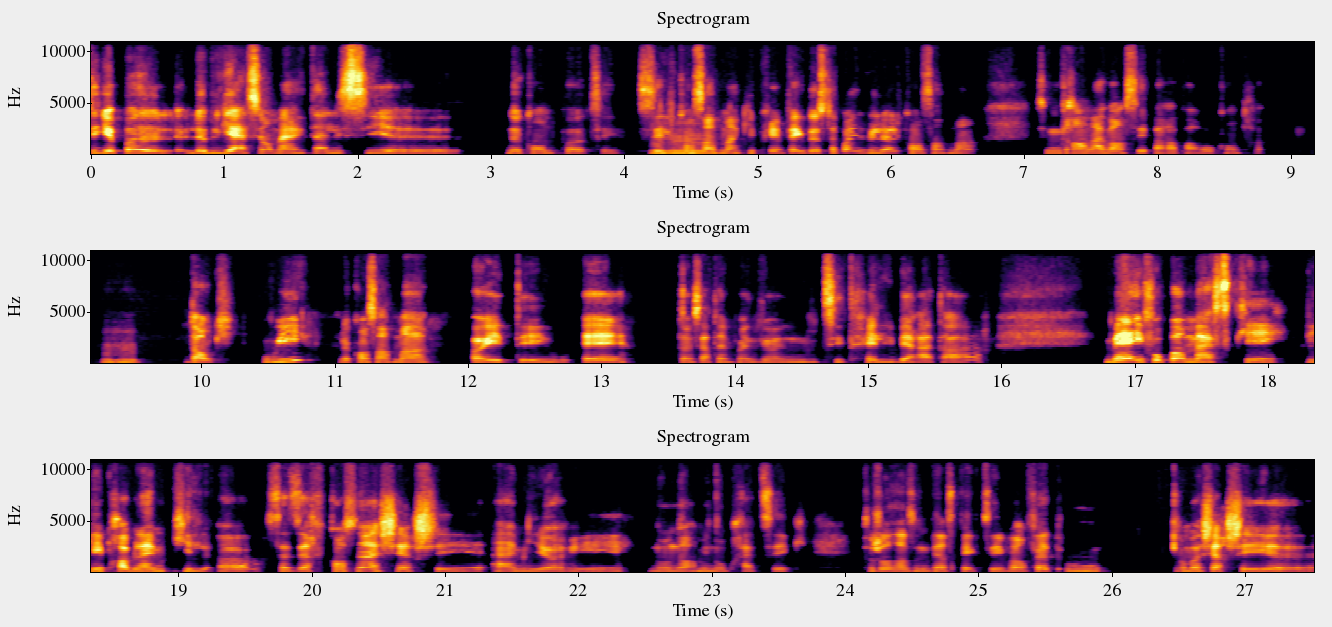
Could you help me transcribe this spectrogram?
Il n'y a pas l'obligation maritale ici euh, ne compte pas. C'est le mm-hmm. consentement qui prime. de ce point de vue-là, le consentement, c'est une grande avancée par rapport au contrat. Mm-hmm. Donc, oui, le consentement a été ou est, d'un certain point de vue, un outil très libérateur, mais il ne faut pas masquer les problèmes qu'il a, c'est-à-dire continuer à chercher à améliorer nos normes et nos pratiques, toujours dans une perspective, en fait, où on va chercher, euh,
